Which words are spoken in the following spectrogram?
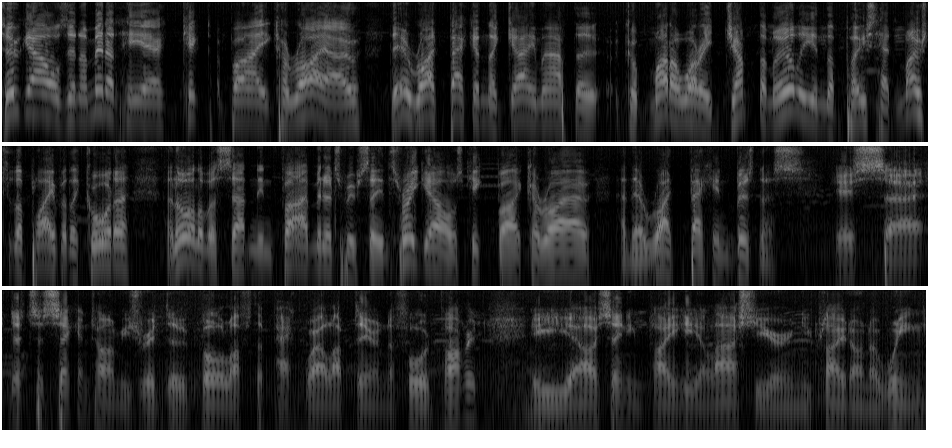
Two goals in a minute here, kicked by Corio. They're right back in the game after Modewarre jumped them early in the piece, had most of the play for the quarter, and all of a sudden in five minutes we've seen three goals kicked by Corio, and they're right back in business. Yes, uh, that's the second time he's read the ball off the pack well up there in the forward pocket. He, uh, I seen him play here last year, and he played on a wing,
